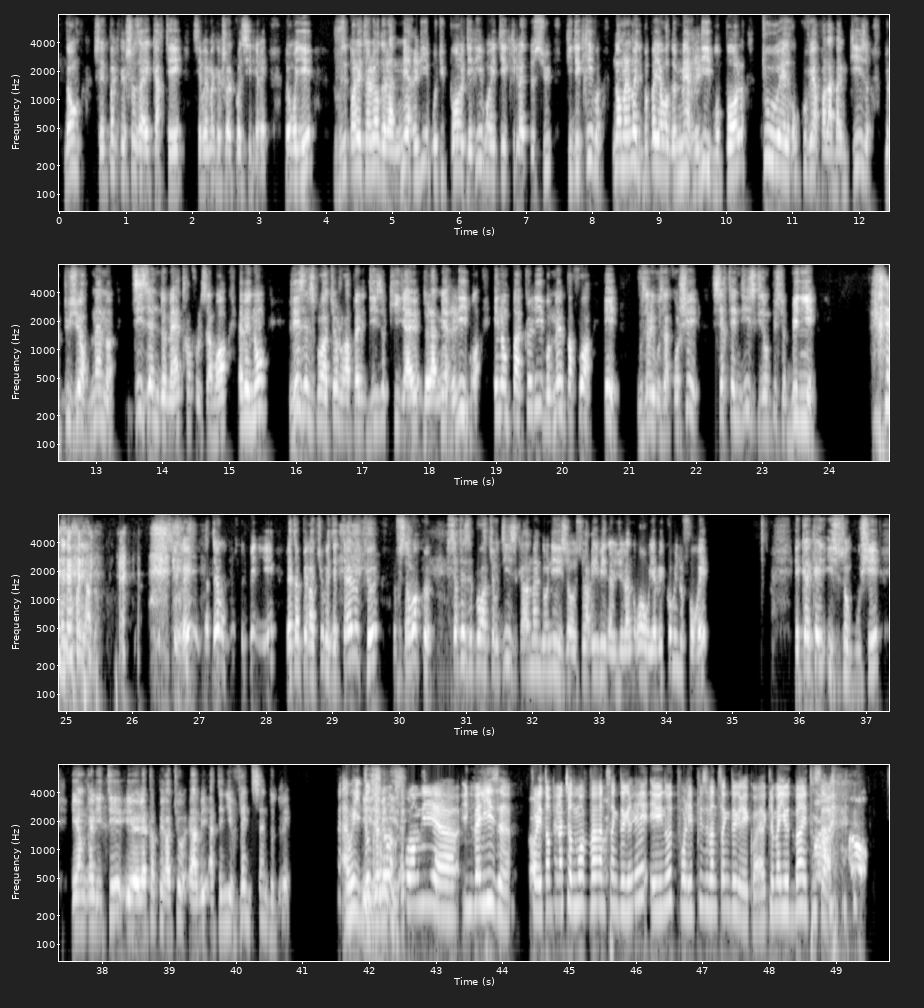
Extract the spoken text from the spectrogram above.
Donc, ce n'est pas quelque chose à écarter, c'est vraiment quelque chose à considérer. Donc, vous voyez, je vous ai parlé tout à l'heure de la mer libre du pôle. Des livres ont été écrits là-dessus qui décrivent, normalement, il ne peut pas y avoir de mer libre au pôle. Tout est recouvert par la banquise de plusieurs, même dizaines de mètres, il faut le savoir. Eh bien non, les explorateurs, je vous rappelle, disent qu'il y a de la mer libre. Et non pas que libre, même parfois. Et vous allez vous accrocher, certains disent qu'ils ont pu se baigner. Incroyable. C'est vrai, la Terre, on peut se baigner. La température était telle que, il faut savoir que certains explorateurs disent qu'à un moment donné, ils sont arrivés dans un endroit où il y avait comme une forêt. Et quelqu'un, ils se sont couchés et en réalité, euh, la température avait atteint 25 degrés. Ah oui, donc il faut, emmener euh, une valise pour les températures de moins 25 degrés et une autre pour les plus 25 degrés, quoi, avec le maillot de bain et tout ça.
